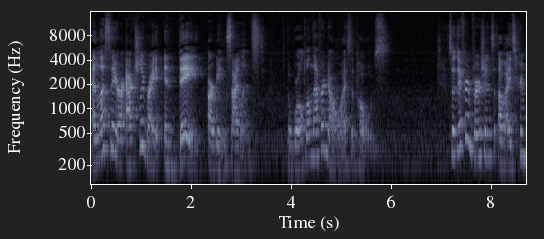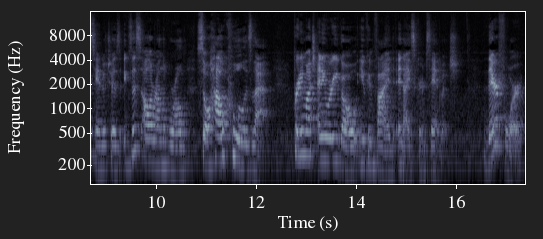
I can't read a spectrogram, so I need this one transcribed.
unless they are actually right and they are being silenced. The world will never know, I suppose. So, different versions of ice cream sandwiches exist all around the world, so how cool is that? Pretty much anywhere you go, you can find an ice cream sandwich. Therefore,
